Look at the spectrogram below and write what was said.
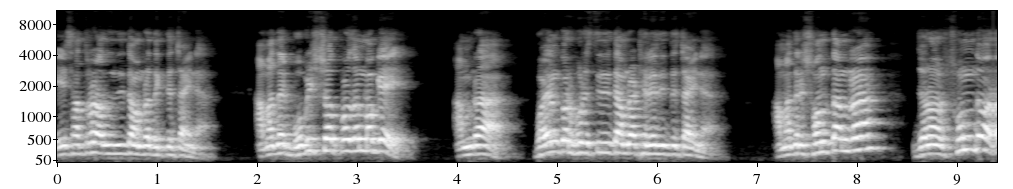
এই ছাত্র রাজনীতি তো আমরা দেখতে চাই না। আমাদের ভবিষ্যৎ প্রজন্মকে আমরা ভয়ঙ্কর পরিস্থিতিতে আমরা ঠেলে দিতে চাই না। আমাদের সন্তানরা যেন সুন্দর,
